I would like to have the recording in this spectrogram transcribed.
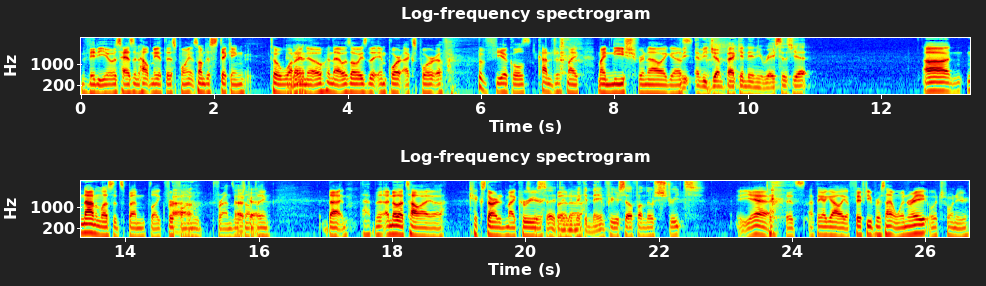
videos hasn't helped me at this point. So I'm just sticking to what I know, and that was always the import export of, of vehicles. Kind of just my my niche for now, I Have you, guess. have you jumped back into any races yet? Uh, not unless it's been like for fun Oh, with friends or okay. something. That, that I know that's how I uh kickstarted my career. say, but did you uh, make a name for yourself on those streets? yeah, it's I think I got like a fifty percent win rate, which when you're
